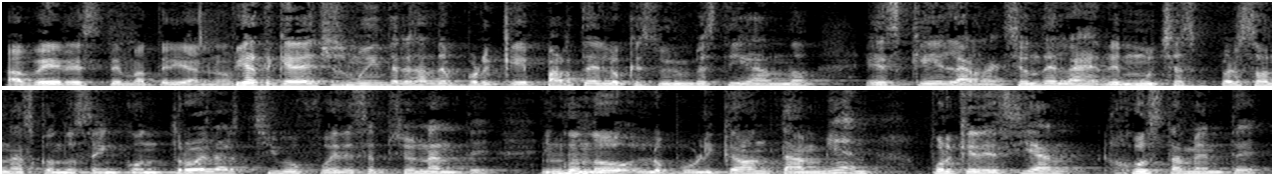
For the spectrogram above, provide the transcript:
a ver este material, ¿no? Fíjate que de hecho es muy interesante porque parte de lo que estuve investigando es que la reacción de, la, de muchas personas cuando se encontró el archivo fue decepcionante y cuando lo publicaron también, porque decían justamente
